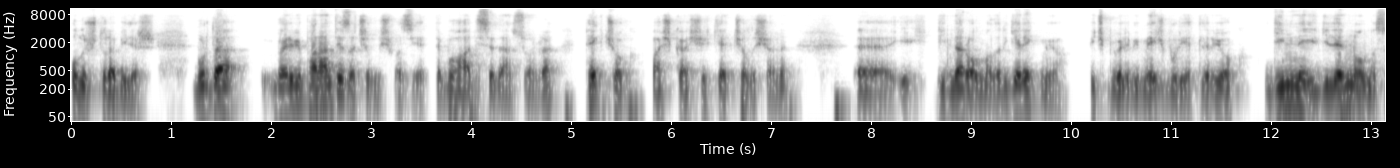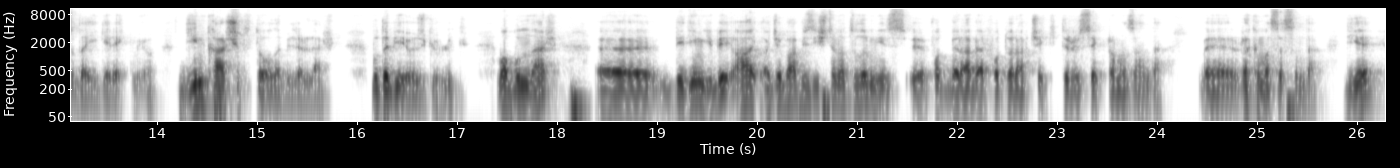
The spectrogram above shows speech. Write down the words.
oluşturabilir. Burada böyle bir parantez açılmış vaziyette bu hadiseden sonra. Pek çok başka şirket çalışanı e, dindar olmaları gerekmiyor. Hiç böyle bir mecburiyetleri yok. Dinle ilgilerinin olması dahi gerekmiyor. Din karşıtı da olabilirler. Bu da bir özgürlük. Ama bunlar e, dediğim gibi acaba biz işten atılır mıyız e, beraber fotoğraf çektirirsek Ramazan'da e, rakı masasında diye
